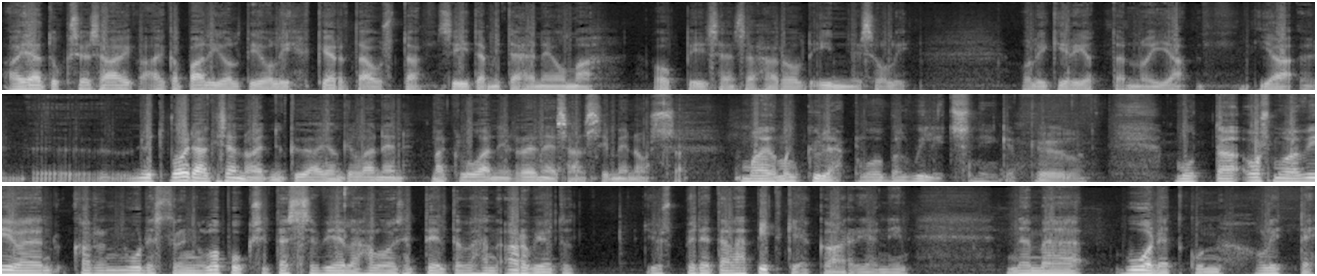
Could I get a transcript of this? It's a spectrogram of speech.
ajatuksensa aika paljolti oli kertausta siitä, mitä hänen oma oppi-isänsä Harold Innes oli oli kirjoittanut. Ja, ja nyt voidaankin sanoa, että nykyään on jonkinlainen McLuhanin renesanssi menossa. Maailman kylä, Global Village, niinkö? Kyllä. Mutta Osmo ja Viiva ja Karin Uudestrin lopuksi tässä vielä haluaisin teiltä vähän arvioida, jos vedetään vähän pitkiä kaaria, niin nämä vuodet, kun olitte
